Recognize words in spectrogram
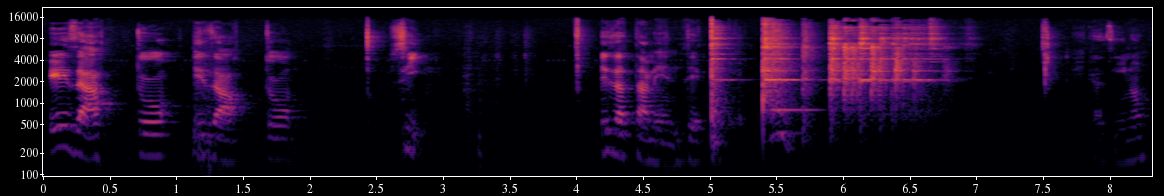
Esatto, esatto. Sì, esattamente. Che casino.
